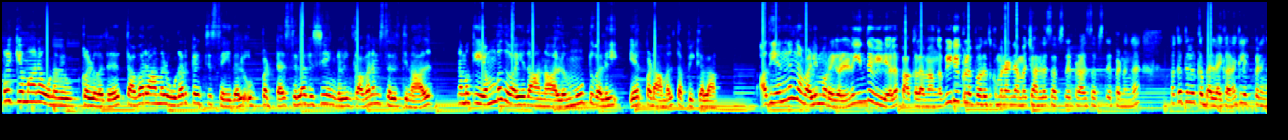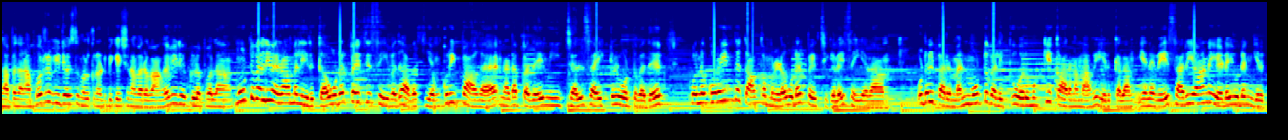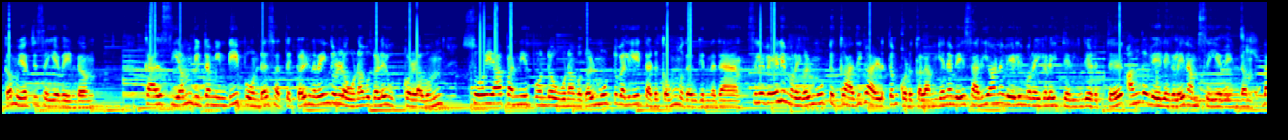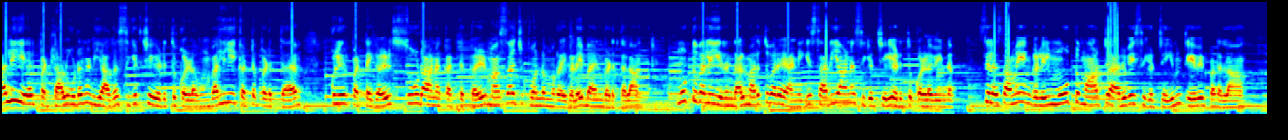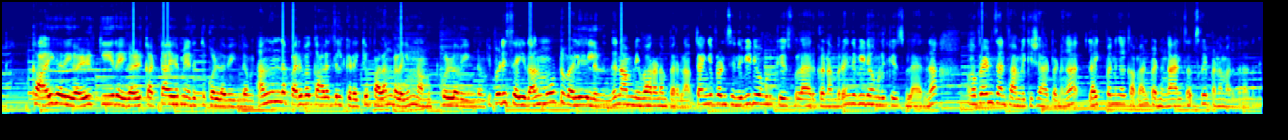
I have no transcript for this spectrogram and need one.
ஆரோக்கியமான உணவை உட்கொள்வது தவறாமல் உடற்பயிற்சி செய்தல் உட்பட்ட சில விஷயங்களில் கவனம் செலுத்தினால் நமக்கு எண்பது வயதானாலும் மூட்டு வலி ஏற்படாமல் தப்பிக்கலாம். அது என்னென்ன வழிமுறைகள்னு இந்த வீடியோவில் பார்க்கலாம் வாங்க. வீடியோக்குள்ளே போகிறதுக்கு முன்னாடி நம்ம சேனலை சப்ஸ்கிரைப் பண்ணாத சப்ஸ்கிரைப் பண்ணுங்க. பக்கத்தில் இருக்க பெல் ஐக்கானை கிளிக் பண்ணுங்க. அப்போ தான் நான் போடுற வீடியோஸ் உங்களுக்கு நோட்டிஃபிகேஷனாக வருவாங்க வீடியோக்குள்ளே போகலாம் மூட்டு வலி வராமல் இருக்க உடற்பயிற்சி செய்வது அவசியம். குறிப்பாக நடப்பது நீச்சல் சைக்கிள் ஓட்டுவது போன்ற குறைந்த தாக்கமுள்ள உடற்பயிற்சிகளை செய்யலாம். உடல் பருமன் மூட்டு வலிக்கு ஒரு முக்கிய காரணமாக இருக்கலாம். எனவே சரியான எடையுடன் இருக்க முயற்சி செய்ய வேண்டும். கால்சியம் விட்டமின் டி போன்ற சத்துக்கள் நிறைந்துள்ள உணவுகளை உட்கொள்ளவும் சோயா பன்னீர் போன்ற உணவுகள் மூட்டு வலியை தடுக்கவும் உதவுகின்றன. சில வேலை முறைகள் மூட்டுக்கு அதிக அழுத்தம் கொடுக்கலாம். எனவே சரியான வேலை முறைகளை தெரிந்தெடுத்து அந்த வேலைகளை நாம் செய்ய வேண்டும். வலி ஏற்பட்டால் உடனடியாக சிகிச்சை எடுத்துக்கொள்ளவும் வலியை கட்டுப்படுத்த குளிர்பட்டைகள் சூடான கட்டுக்கள் மசாஜ் போன்ற முறைகளை பயன்படுத்தலாம். மூட்டு வலி இருந்தால் மருத்துவரை அணுகி சரியான சிகிச்சையை எடுத்துக்கொள்ள வேண்டும். சில சமயங்களில் மூட்டு மாற்று அறுவை சிகிச்சையும் தேவைப்படலாம். காய்கறிகள் கீரைகள் கட்டாயம் எடுத்துக்கொள்ள வேண்டும். அந்தந்த பருவ காலத்தில் கிடைக்கும் பழங்களையும் நாம் உட்கொள்ள வேண்டும். இப்படி செய்தால் மூட்டு வலியிலிருந்து நாம் நிவாரணம் பெறலாம். தேங்க்யூ ஃப்ரெண்ட்ஸ் இந்த வீடியோ உங்களுக்கு யூஸ்ஃபுல்லாக இருக்க. நம்புறேன். இந்த வீடியோ உங்களுக்கு யூஸ்ஃபுல்லாக இருந்தால் உங்கள் ஃப்ரெண்ட்ஸ் அண்ட் ஃபேமிலிக்கு ஷேர் பண்ணுங்கள் லைக் பண்ணுங்கள் கமெண்ட் பண்ணுங்கள் அண்ட் சப்ஸ்கிரைப் பண்ண மறந்துடாதுங்க.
